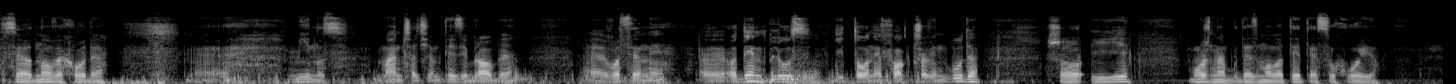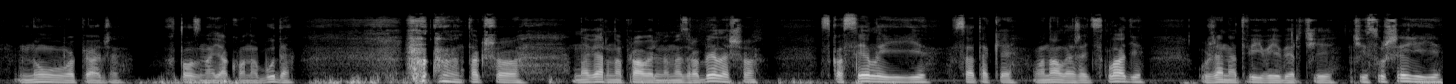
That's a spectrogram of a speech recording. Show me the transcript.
все одно виходить е, мінус менше, чим ти зібрав би е, восени. Е, один плюс, і то не факт, що він буде, що її можна буде змолотити сухою. Ну, опять же, хто знає, як воно буде. так що, напевно, правильно ми зробили, що скосили її, все-таки вона лежить в складі. Уже на твій вибір, чи, чи суши її,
